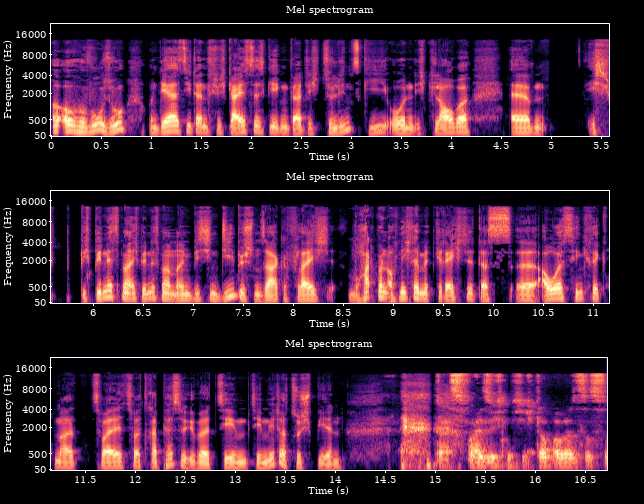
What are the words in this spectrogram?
Owosu und der sieht dann natürlich geistesgegenwärtig Zulinski und ich glaube, ähm, ich, ich bin jetzt mal, ich bin jetzt mal ein bisschen diebisch und sage, vielleicht hat man auch nicht damit gerechnet, dass äh, Auers hinkriegt, mal zwei, zwei, drei Pässe über zehn, zehn Meter zu spielen. Das weiß ich nicht. Ich glaube aber, das ist,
